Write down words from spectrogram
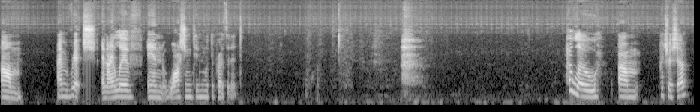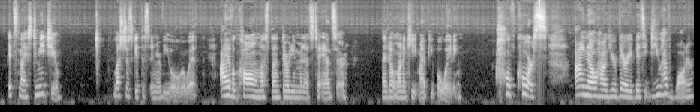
um, I'm rich and I live in Washington with the president. Hello, um, Patricia. It's nice to meet you. Let's just get this interview over with. I have a call in less than 30 minutes to answer. I don't want to keep my people waiting. Oh, of course. I know how you're very busy. Do you have water?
